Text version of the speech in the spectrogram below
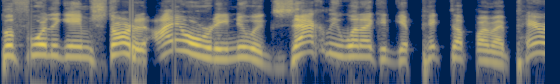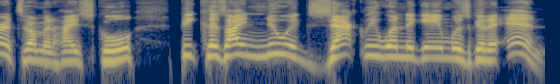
before the game started i already knew exactly when i could get picked up by my parents if i'm in high school because i knew exactly when the game was going to end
